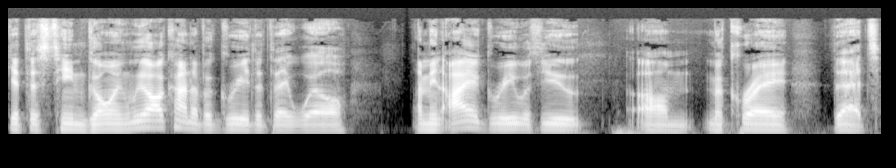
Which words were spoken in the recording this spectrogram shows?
get this team going? We all kind of agree that they will. I mean, I agree with you, um, McRae, that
